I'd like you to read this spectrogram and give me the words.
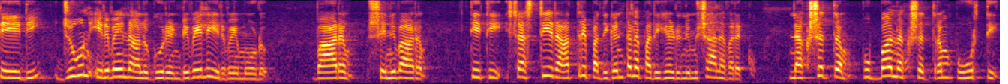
తేదీ జూన్ ఇరవై నాలుగు రెండు వేల ఇరవై మూడు. వారం శనివారం. తిథి షష్ఠి రాత్రి పది గంటల పదిహేడు నిమిషాల వరకు. నక్షత్రం పుబ్బ నక్షత్రం పూర్తి.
